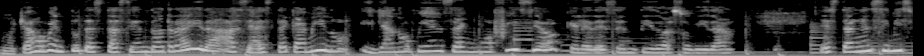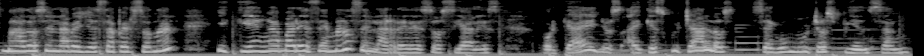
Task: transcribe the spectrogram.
Mucha juventud está siendo atraída hacia este camino y ya no piensa en un oficio que le dé sentido a su vida. Están ensimismados en la belleza personal y quién aparece más en las redes sociales, porque a ellos hay que escucharlos según muchos piensan.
